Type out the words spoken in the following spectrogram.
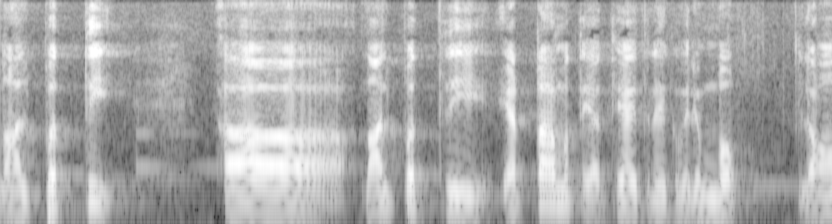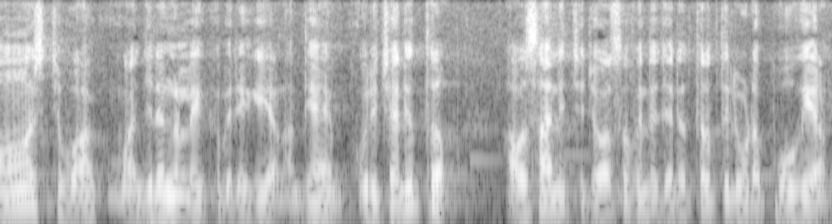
നാൽപ്പത്തി നാൽപ്പത്തി എട്ടാമത്തെ അധ്യായത്തിലേക്ക് വരുമ്പോൾ ലാസ്റ്റ് വാ വചനങ്ങളിലേക്ക് വരികയാണ് അധ്യായം. ഒരു ചരിത്രം അവസാനിച്ച് ജോസഫിന്റെ ചരിത്രത്തിലൂടെ പോവുകയാണ്.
